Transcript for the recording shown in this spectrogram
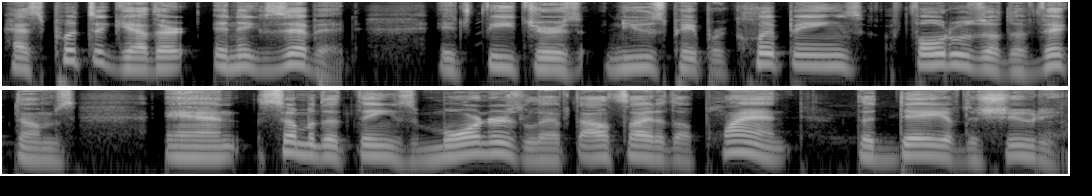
has put together an exhibit. It features newspaper clippings, photos of the victims, and some of the things mourners left outside of the plant the day of the shooting.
